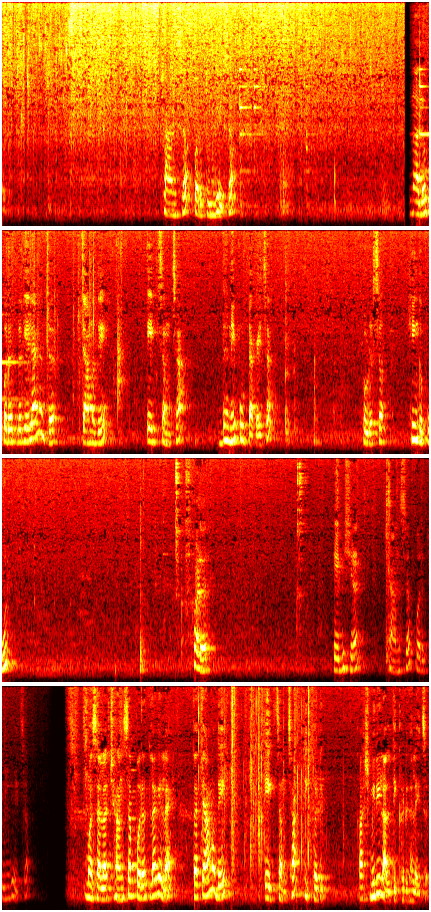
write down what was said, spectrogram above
छानसं परतून घ्यायचं. आलं परतलं गेल्यानंतर त्यामध्ये एक चमचा धनेपूड टाकायचं. थोडस हिंगपूड हळद हे मिश्रण छानसं परतून घ्यायचं. मसाला छानसा परतला गेलाय तर त्यामध्ये एक चमचा तिखट काश्मीरी लाल तिखट घालायचं.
